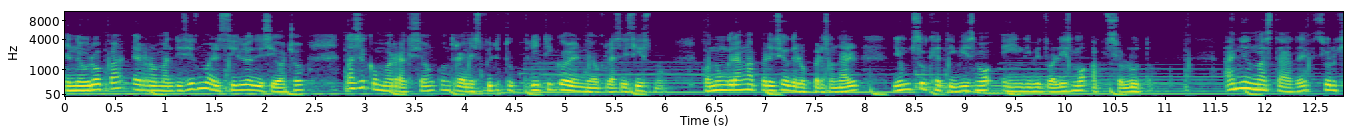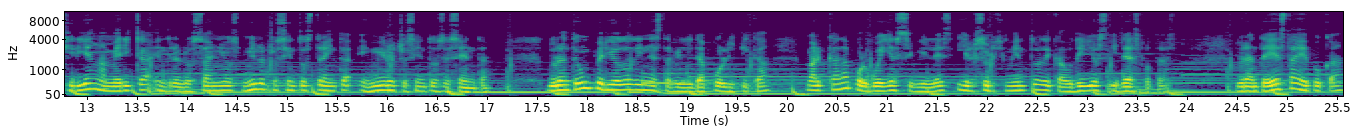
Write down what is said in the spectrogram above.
En Europa, el romanticismo del siglo XVIII nace como reacción contra el espíritu crítico del neoclasicismo, con un gran aprecio de lo personal y un subjetivismo e individualismo absoluto. Años más tarde surgiría en América entre los años 1830 y 1860, durante un periodo de inestabilidad política marcada por huellas civiles y el surgimiento de caudillos y déspotas. Durante esta época,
